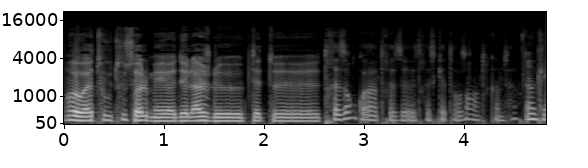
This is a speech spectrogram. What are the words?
Ouais, ouais, tout, tout seul, mais euh, dès l'âge de peut-être euh, 13 ans, quoi. 13, euh, 13, 14 ans, un truc comme ça. Ok.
